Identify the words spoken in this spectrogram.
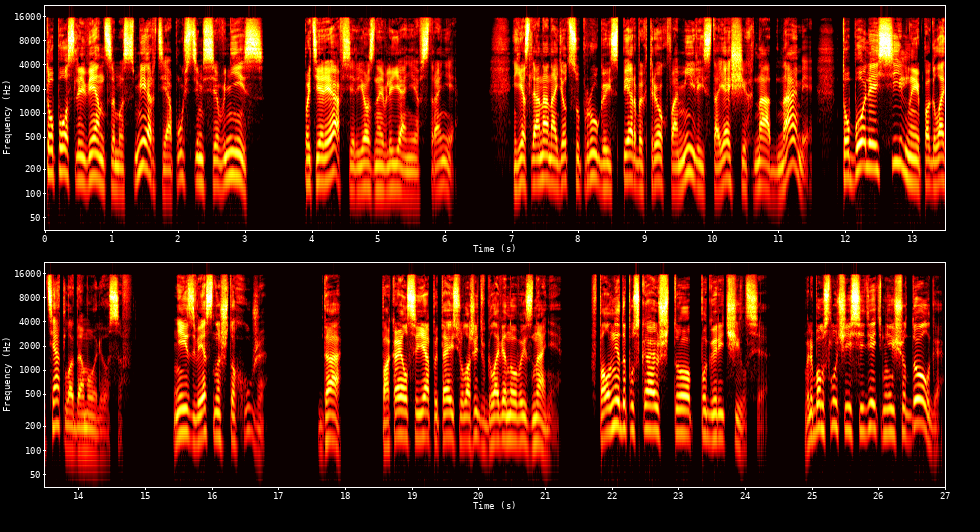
то после Венцима смерти опустимся вниз, потеряв серьезное влияние в стране. Если она найдет супруга из первых трех фамилий, стоящих над нами, то более сильные поглотят ладомолиусов. Неизвестно, что хуже. Да, покаялся я, пытаясь уложить в голове новые знания. Вполне допускаю, что погорячился. В любом случае сидеть мне еще долго,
